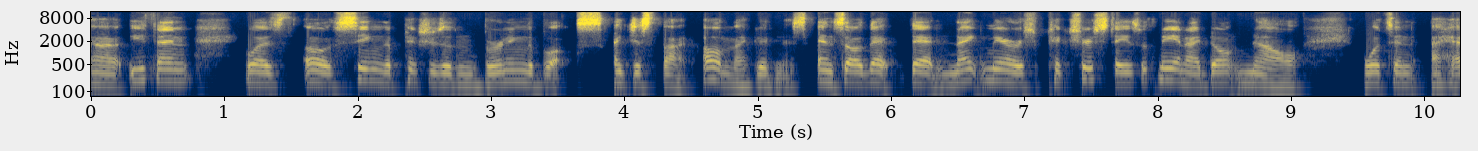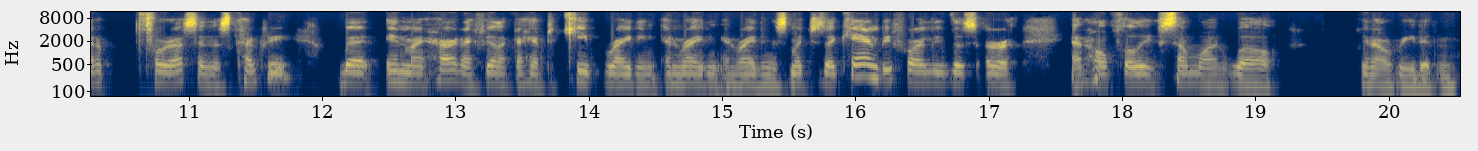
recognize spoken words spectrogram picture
uh, Ethan, was oh, seeing the pictures of them burning the books. I just thought, oh my goodness. And so that that nightmarish picture stays with me, and I don't know what's in ahead of, for us in this country. But in my heart, I feel like I have to keep writing and writing and writing as much as I can before I leave this earth, and hopefully someone will, you know, read it and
